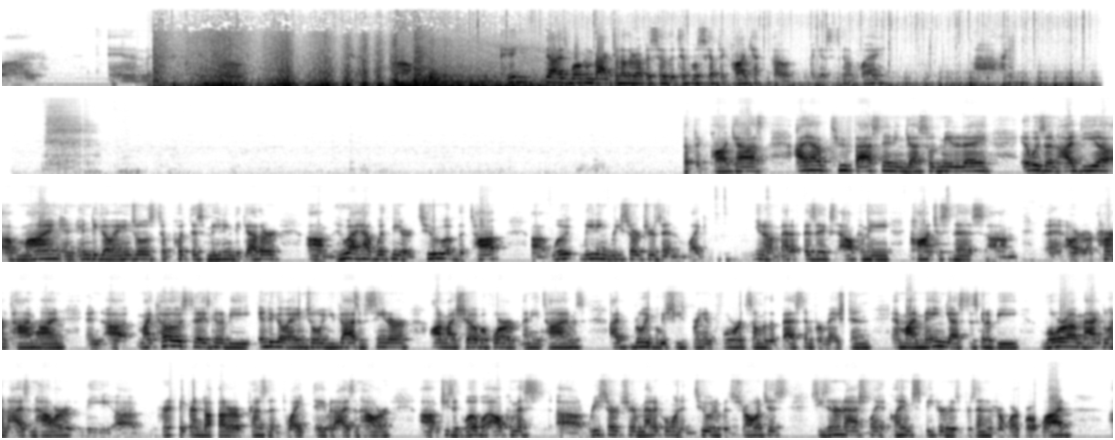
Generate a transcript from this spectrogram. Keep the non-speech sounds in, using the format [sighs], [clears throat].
live. And well, um, hey guys, welcome back to another episode of the Typical Skeptic Podcast. Oh, I guess it's gonna play. [sighs] I- Skeptic Podcast. I have two fascinating guests with me today. It was an idea of mine and Indigo Angels to put this meeting together. Um, who I have with me are two of the top uh, leading researchers in like, you know, metaphysics, alchemy, consciousness, um, our, our current timeline. And uh, my co-host today is going to be Indigo Angel. You guys have seen her on my show before many times. I really believe she's bringing forward some of the best information. And my main guest is going to be Laura Magdalene Eisenhower, the uh, great granddaughter of President Dwight David Eisenhower. Um, she's a global alchemist, uh, researcher, medical, and intuitive astrologist. She's internationally acclaimed speaker who's presented her work worldwide.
